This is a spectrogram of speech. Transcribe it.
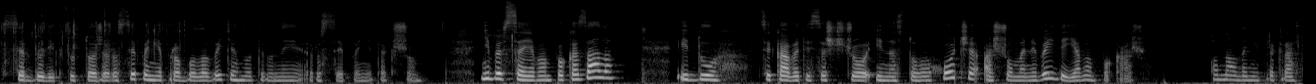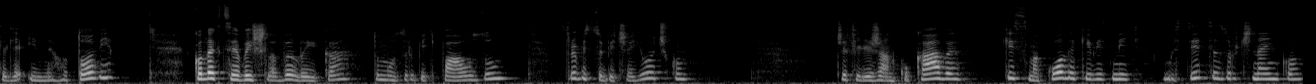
сердолік. Тут теж розсипані, пробувала витягнути, вони розсипані. Так що, ніби все я вам показала. Іду цікавитися, що Інна з того хоче, а що в мене вийде, я вам покажу. Оновлені прикраси для Інни готові. Колекція вийшла велика, тому зробіть паузу, зробіть собі чайочку чи філіжанку кави, якісь смаколики візьміть, мистіться зручненько.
